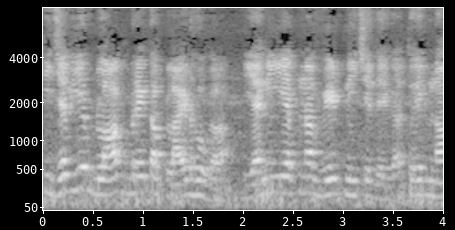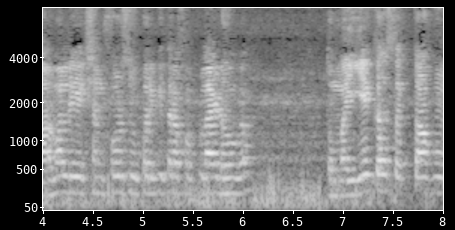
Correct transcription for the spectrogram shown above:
कि जब ये ब्लॉक ब्रेक अप्लाइड होगा, यानी ये अपना वेट नीचे देगा तो एक नॉर्मल रिएक्शन फोर्स ऊपर की तरफ़ अप्लाइड होगा। तो मैं ये कह सकता हूँ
